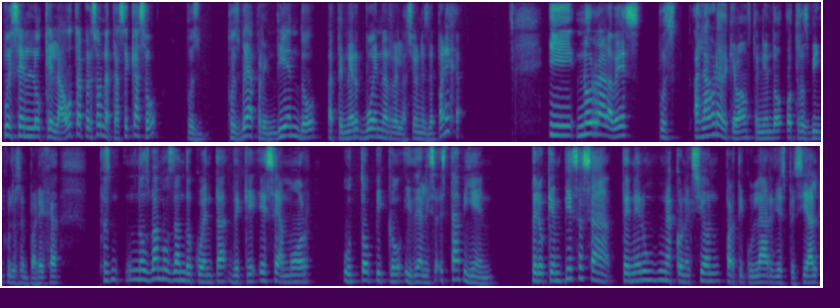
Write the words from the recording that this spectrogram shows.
pues en lo que la otra persona te hace caso, pues, pues ve aprendiendo a tener buenas relaciones de pareja. Y no rara vez, pues a la hora de que vamos teniendo otros vínculos en pareja, pues nos vamos dando cuenta de que ese amor utópico, idealizado, está bien, pero que empiezas a tener una conexión particular y especial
